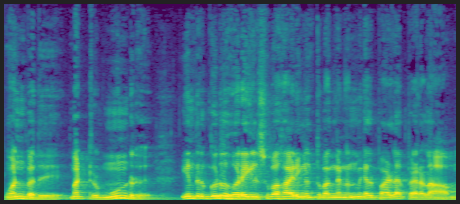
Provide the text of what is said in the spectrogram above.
ஒன்பது மற்றும் மூன்று. இன்று குரு ஹொரையில் சுபகாரியங்கள் துவங்க நன்மைகள் பல பெறலாம்.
